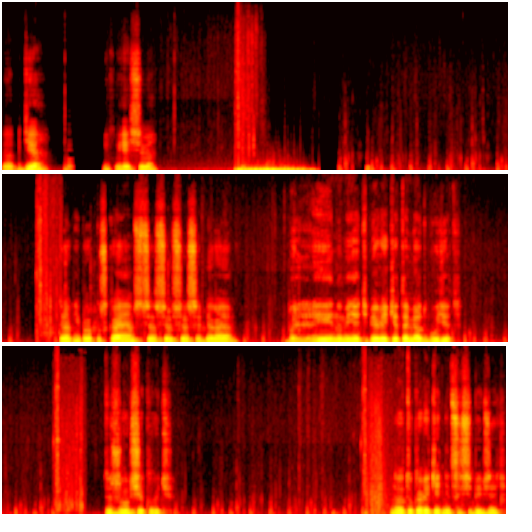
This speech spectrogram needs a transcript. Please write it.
Так, где? Нихуя себе. Так, не пропускаем. Все, все, все, собираем. Блин, у меня теперь ракетомет будет. Это же вообще круть. Надо только ракетницы себе взять.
